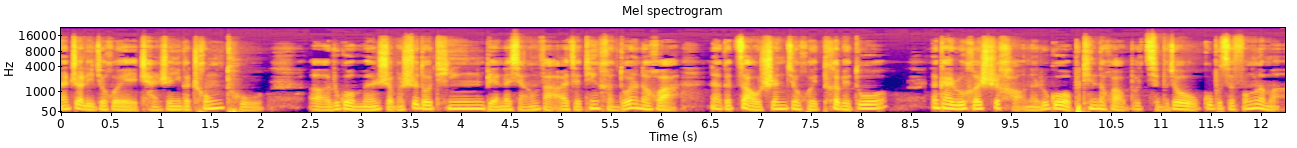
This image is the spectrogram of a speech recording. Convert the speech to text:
那这里就会产生一个冲突。呃，如果我们什么事都听别人的想法，而且听很多人的话，那个噪声就会特别多。那该如何是好呢？如果我不听的话，我不岂不就固步自封了吗？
